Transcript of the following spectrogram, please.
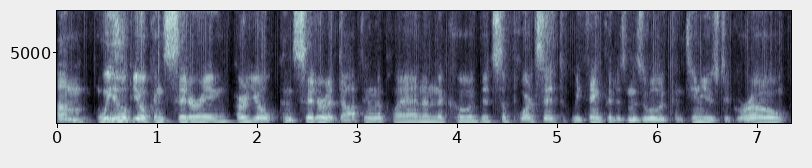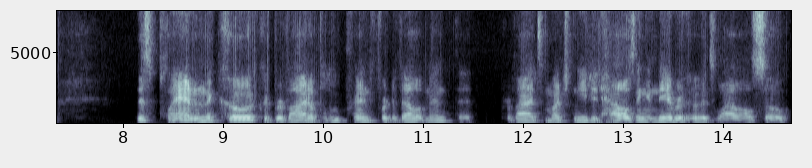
um, we hope you'll considering or you'll consider adopting the plan and the code that supports it. We think that as Missoula continues to grow, this plan and the code could provide a blueprint for development that provides much needed housing in neighborhoods while also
